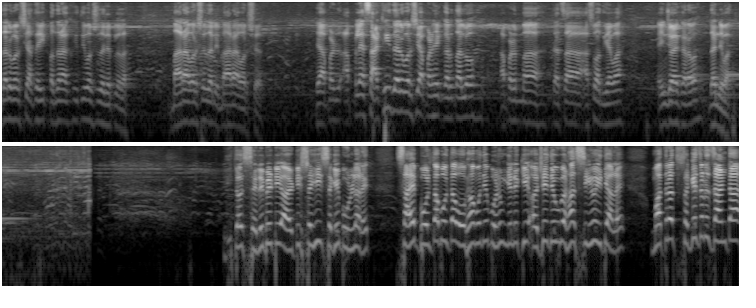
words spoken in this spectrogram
दरवर्षी आता ही पंधरा किती वर्ष झाली आपल्याला? बारा वर्ष झाली बारा वर्ष. हे आपण आपल्यासाठी दरवर्षी आपण हे करत आलो. आपण त्याचा आस्वाद घ्यावा एन्जॉय करावा. धन्यवाद. इथं सेलिब्रिटी आर्टिस्टही सगळे बोलणार आहेत. साहेब बोलता बोलता ओघामध्ये म्हणून गेले की अजय देवगण हा सिंह इथे आलाय. मात्र सगळेजण जाणता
